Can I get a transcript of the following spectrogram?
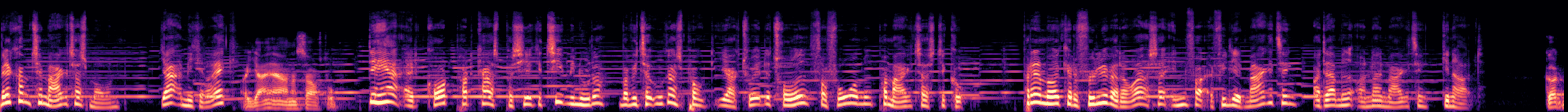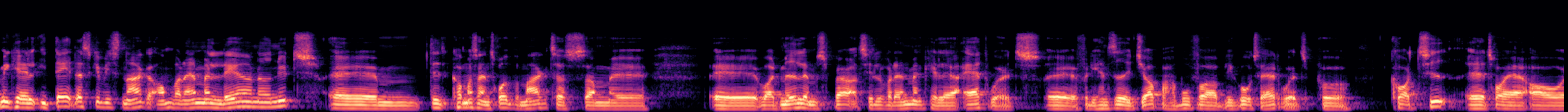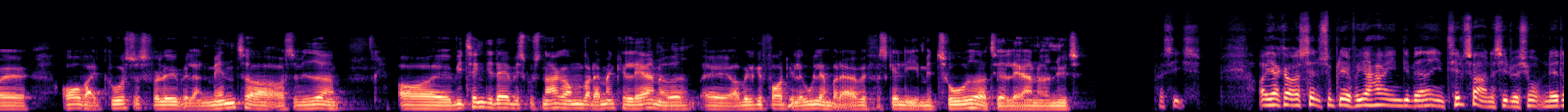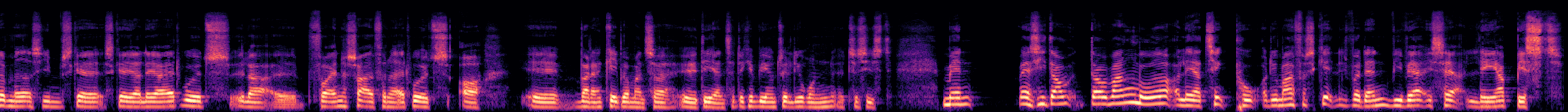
Velkommen til Marketers Morgen. Jeg er Michael Rik. Og jeg er Anders Saustrup. Det her er et kort podcast på cirka 10 minutter, hvor vi tager udgangspunkt i aktuelle tråde fra forumet på Marketers.dk. På den måde kan du følge, hvad der rører sig inden for affiliate marketing og dermed online marketing generelt. Godt Michael, i dag der skal vi snakke om, hvordan man lærer noget nyt. Øhm, det kommer sig en tråd på Marketers, som, øh, øh, hvor et medlem spørger til, hvordan man kan lære AdWords, øh, fordi han sidder i job og har brug for at blive god til AdWords på kort tid, øh, tror jeg, og øh, overveje et kursusforløb eller en mentor osv. Og øh, vi tænkte i dag, at vi skulle snakke om, hvordan man kan lære noget, øh, og hvilke fordele og ulemper der er ved forskellige metoder til at lære noget nyt. Præcis. Og jeg kan også selv supplere, for jeg har egentlig været i en tilsvarende situation netop med at sige, skal, skal jeg lære AdWords, eller øh, få ansvaret for noget AdWords, og øh, hvordan griber man så øh, det an, så det kan vi eventuelt lige runde øh, til sidst. Men man siger, der, der er mange måder at lære ting på, og det er meget forskelligt, hvordan vi hver især lærer bedst.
